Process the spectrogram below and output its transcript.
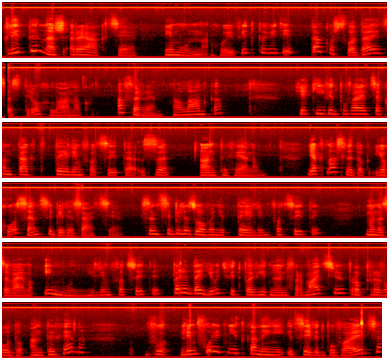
Клітинна ж реакція імунної відповіді також складається з трьох ланок. Аферентна ланка, в якій відбувається контакт Т-лімфоцита з антигеном, як наслідок його сенсибілізація. Сенсибілізовані Т-лімфоцити, ми називаємо імунні лімфоцити, передають відповідну інформацію про природу антигена в лімфоїдній тканині, і це відбувається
